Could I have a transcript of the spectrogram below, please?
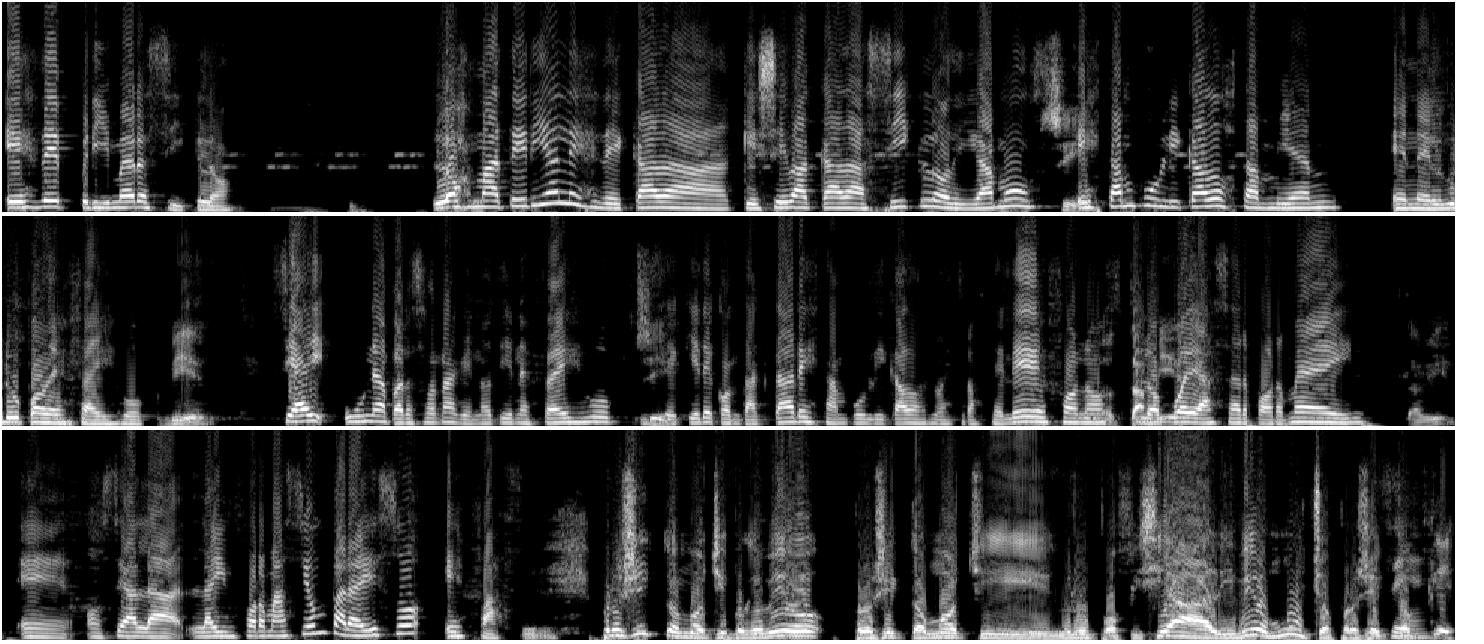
es de primer ciclo. Los materiales de cada que lleva cada ciclo, digamos, Sí. están publicados también en el grupo de Facebook. Bien, Si hay una persona que no tiene Facebook y Sí. se quiere contactar, están publicados nuestros teléfonos, No, lo puede hacer por mail. está bien. eh, o sea, la, la información para eso es fácil. Proyecto Mochi, porque veo Proyecto Mochi Grupo Oficial y veo muchos proyectos. Sí. Que,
